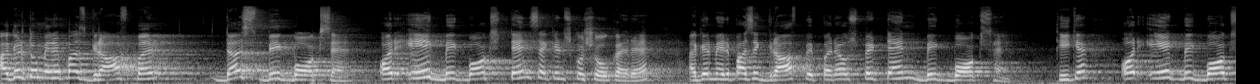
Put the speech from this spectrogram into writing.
अगर तो मेरे पास ग्राफ पर दस बिग बॉक्स हैं और एक बिग बॉक्स टेन सेकेंड्स को शो कर रहा है अगर मेरे पास एक ग्राफ पेपर है उस पर टेन बिग बॉक्स हैं। ठीक है? और एक बिग बॉक्स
